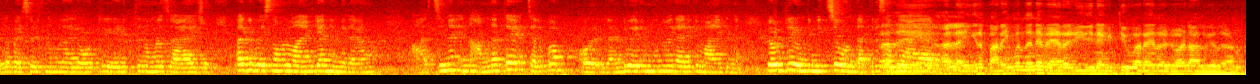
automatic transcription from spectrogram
ഉള്ള പൈസ എടുത്ത് നമ്മൾ ആ ലോട്ടറി എടുത്ത് നമ്മൾ സഹായിച്ചു. ബാക്കി പൈസ നമ്മൾ വാങ്ങിക്കാൻ നിന്നില്ല. കാരണം അച്ഛന് അന്നത്തെ ചിലപ്പം രണ്ടുപേരും മൂന്നുപേരായിരിക്കും വാങ്ങിക്കുന്നത്. ലോട്ടറി ഉണ്ട് മിച്ചമുണ്ട് അത്ര സമയം അല്ല ഇങ്ങനെ പറയുമ്പോൾ തന്നെ വേറെ രീതി നെഗറ്റീവ് പറയാൻ ഒരുപാട് ആളുകൾ കാണും.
